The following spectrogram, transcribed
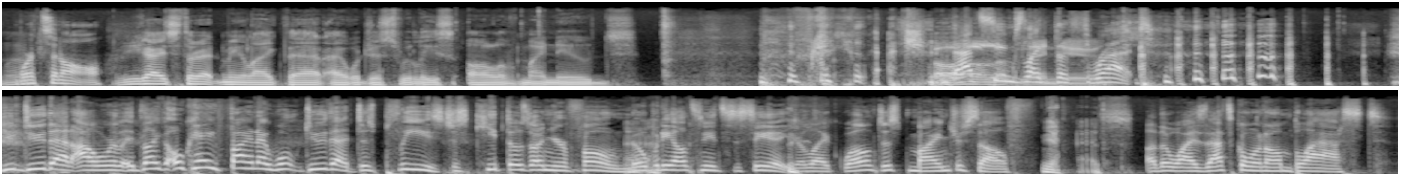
Warts and all. If you guys threaten me like that, I will just release all of my nudes. that seems like the threat. you do that hourly. Like, okay, fine, I won't do that. Just please, just keep those on your phone. Nobody else needs to see it. You're like, well, just mind yourself. Yes. Otherwise, that's going on blast.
